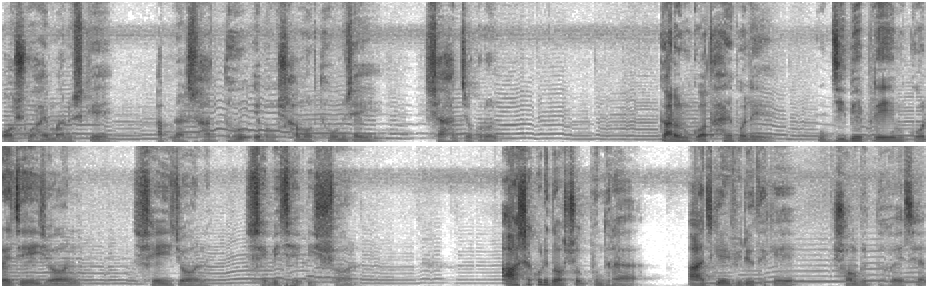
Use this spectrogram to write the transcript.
অসহায় মানুষকে আপনার সাধ্য এবং সামর্থ্য অনুযায়ী সাহায্য করুন। কারণ কথায় বলে, জীবে প্রেম করে যেই জন, সেই জন সেবিছে ঈশ্বর। আশা করি দর্শক বন্ধুরা, আজকের ভিডিও থেকে সমৃদ্ধ হয়েছেন।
